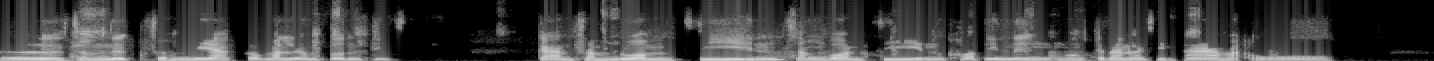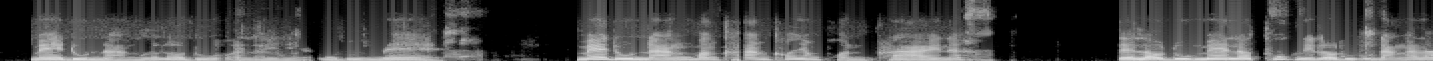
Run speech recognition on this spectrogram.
เออสำนึกสำเนียกก็มาเริ่มต้นที่การสำรวมศีล สังวรศีล ข้อที่หนึ่งของจรณะศีลห้ามาโอ้ แม่ดูหนังแล้วเราดูอะไรเนี่ย เราดูแม่ แม่ดูหนังบางครั้งเขายังผ่อนคลายนะ แต่เราดูแม่แล้วทุกข์นี่เราดูหนังอะไร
